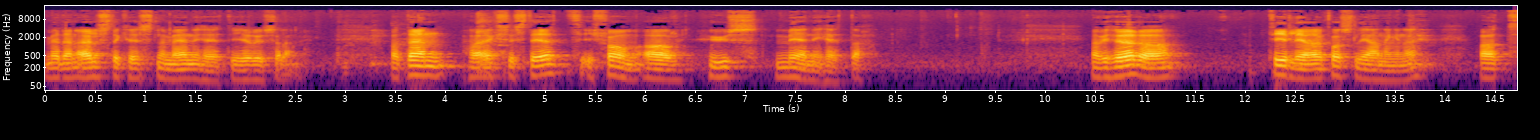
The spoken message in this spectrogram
med den eldste kristne menighet i Jerusalem at den har eksistert i form av husmenigheter. Når vi hører tidligere apostelgjerningene at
